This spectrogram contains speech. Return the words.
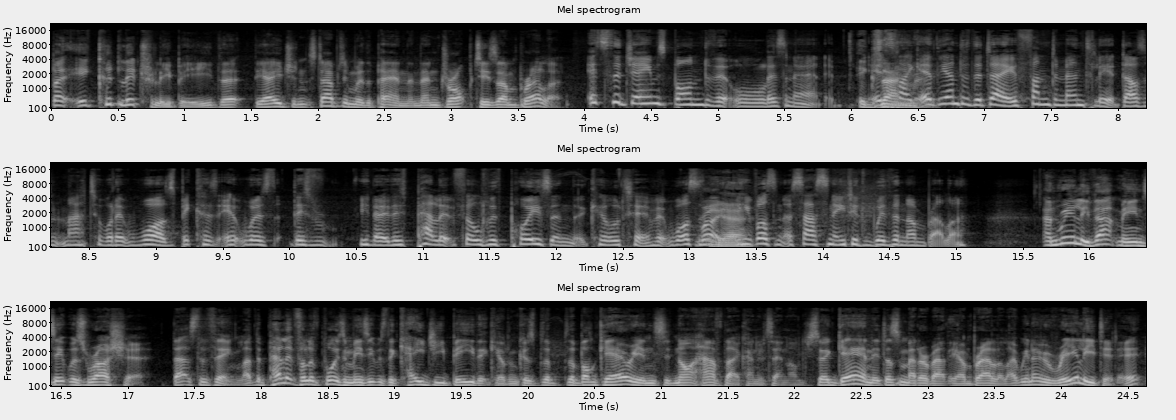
But it could literally be that the agent stabbed him with a pen and then dropped his umbrella. It's the James Bond of it all, isn't it? It's Exactly. like at the end of the day, fundamentally, it doesn't matter what it was because it was this, you know, this pellet filled with poison that killed him. It wasn't. Right. Yeah. He wasn't assassinated with an umbrella. And really, that means it was Russia. That's the thing. Like the pellet full of poison means it was the KGB that killed him because the, the Bulgarians did not have that kind of technology. So again, it doesn't matter about the umbrella. Like we know who really did it.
